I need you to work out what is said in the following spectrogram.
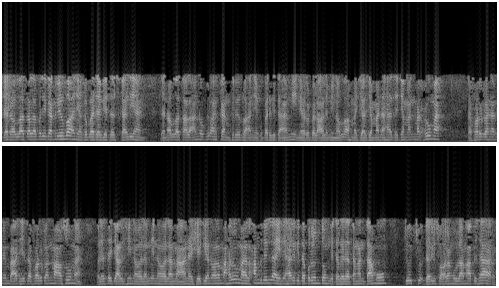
dan Allah taala berikan ridha-Nya kepada kita sekalian dan Allah taala anugerahkan keridhaannya kepada kita. Amin ya rabbal alamin. Allah majal jamana hadza jaman marhuma. تفرقنا من بعده تفرقا معصوما ولا تجعل فينا ولا منا ولا معنا شيئا ولا محروما Alhamdulillah ini hari kita beruntung kita kedatangan tamu cucu dari seorang ulama besar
